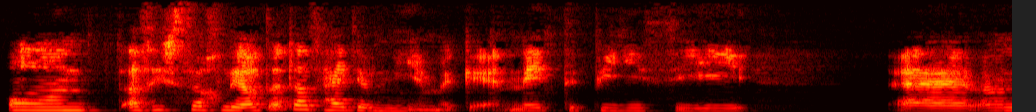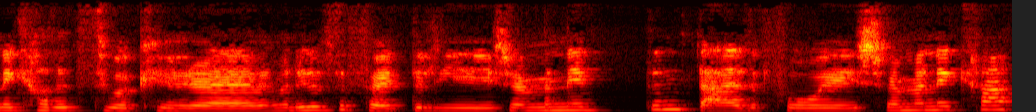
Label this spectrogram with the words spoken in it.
Und das ist so ein bisschen, oder? Das hat ja niemand gern. Nicht dabei sein, äh, wenn man nicht dazugehören wenn man nicht auf dem Foto ist, wenn man nicht ein Teil davon ist, wenn man nicht kann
